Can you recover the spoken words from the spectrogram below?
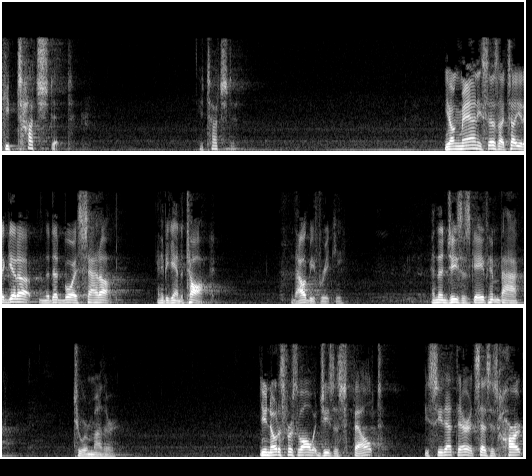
he touched it. He touched it. Young man, he says, I tell you to get up. And the dead boy sat up and he began to talk. That would be freaky. And then Jesus gave him back to her mother. Do you notice, first of all, what Jesus felt? You see that there? It says his heart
